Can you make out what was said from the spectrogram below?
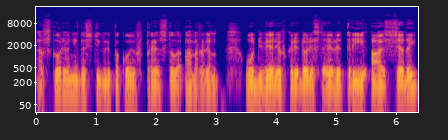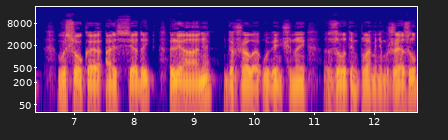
А вскоре они достигли покоев Престола Амерлин. У двери в коридоре стояли три айседой, высокая айседой, Лиане держала увенчанный золотым пламенем жезл,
